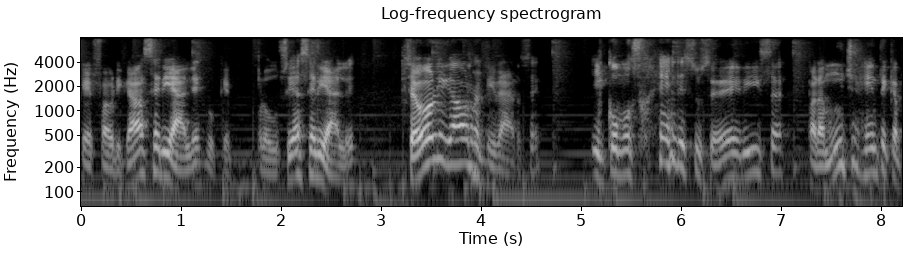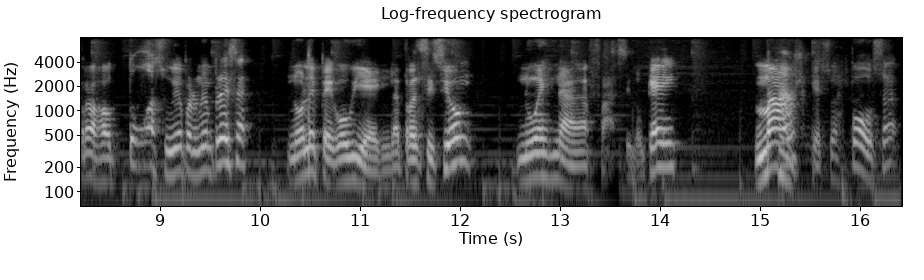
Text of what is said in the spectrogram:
que fabricaba cereales o que producía cereales, se ve obligado a retirarse. Y como suele suceder, Isa, para mucha gente que ha trabajado toda su vida para una empresa, no le pegó bien. La transición no es nada fácil, ¿ok? Marsh, que es su esposa,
